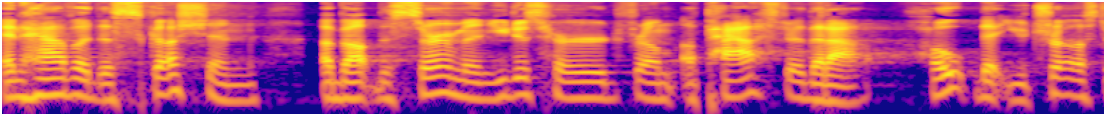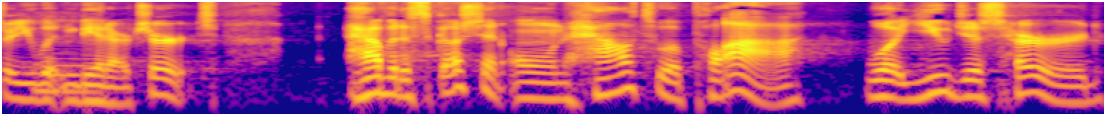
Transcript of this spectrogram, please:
and have a discussion about the sermon you just heard from a pastor that I hope that you trust or you wouldn't mm. be at our church. Have a discussion on how to apply what you just heard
